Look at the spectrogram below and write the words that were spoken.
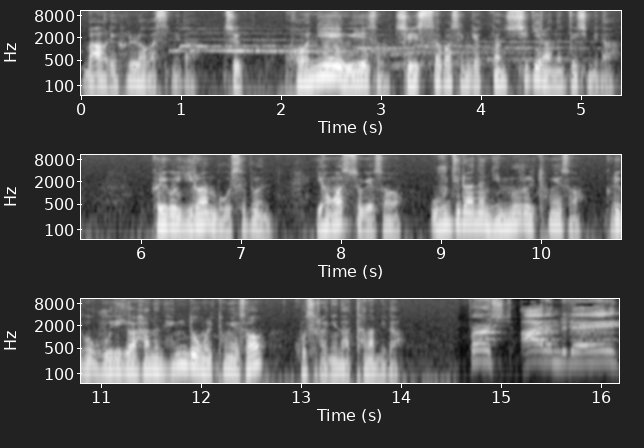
마을이 흘러갔습니다. 즉 권위에 의해서 질서가 생겼던 시기라는 뜻입니다. 그리고 이러한 모습은 영화 속에서 우디라는 인물을 통해서 그리고 우디가 하는 행동을 통해서 고스란히 나타납니다. First item today.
